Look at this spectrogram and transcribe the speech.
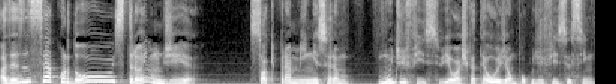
Às vezes você acordou estranho um dia. Só que para mim isso era muito difícil. E eu acho que até hoje é um pouco difícil, assim.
